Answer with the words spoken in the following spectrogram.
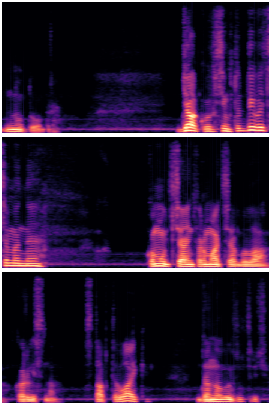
Ну, добре. Дякую всім, хто дивиться мене. Кому ця інформація була корисна, ставте лайки. До нових зустрічей.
